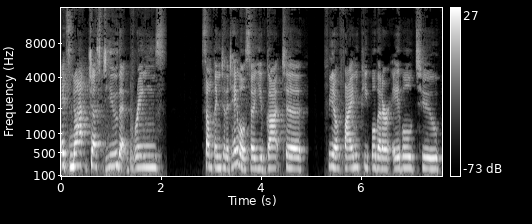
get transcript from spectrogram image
it's not just you that brings something to the table. So you've got to, you know, find people that are able to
